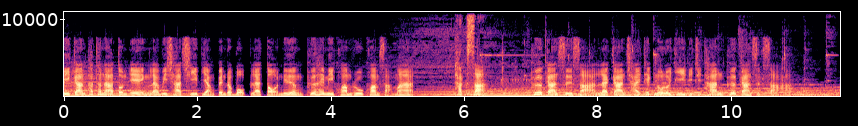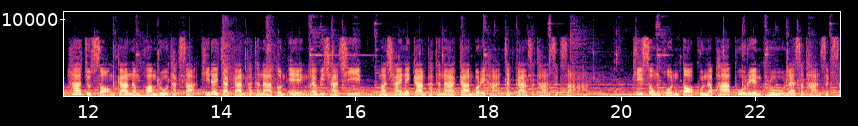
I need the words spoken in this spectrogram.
มีการพัฒนาตนเองและวิชาชีพอย่างเป็นระบบและต่อเนื่องเพื่อให้มีความรู้ความสามารถ ทักษะ เพื่อการสื่อสารและการใช้เทคโนโลยีดิจิทัลเพื่อการศึกษา 5.2 การนำความรู้ทักษะที่ได้จากการพัฒนาตนเองและวิชาชีพ มาใช้ในการพัฒนาการบริหารจัดการสถานศึกษา ที่ส่งผลต่อคุณภาพผู้เรียนครูและสถานศึกษ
